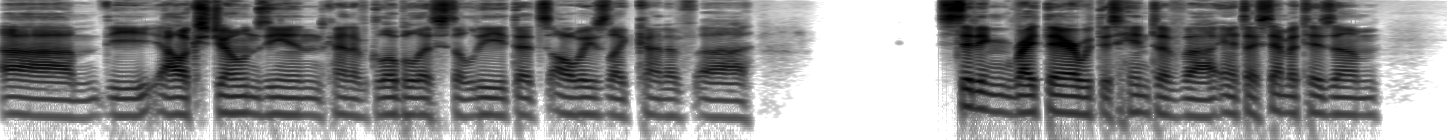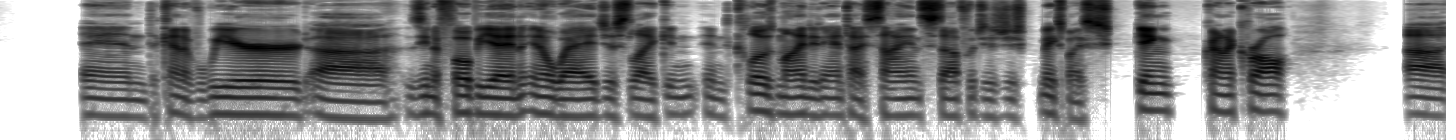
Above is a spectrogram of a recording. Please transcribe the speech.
Um, the Alex Jonesian kind of globalist elite that's always like kind of uh, sitting right there with this hint of uh, anti-Semitism and kind of weird uh, xenophobia in, in a way, just like in, in closed minded anti science stuff, which is just makes my skin kind of crawl. Uh,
